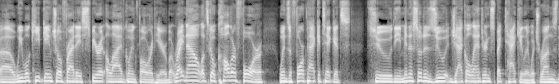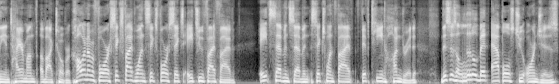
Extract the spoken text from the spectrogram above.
uh, we will keep Game Show Friday spirit alive going forward here. But right now, let's go. Caller four wins a four pack of tickets to the Minnesota Zoo Jack O' Lantern Spectacular, which runs the entire month of October. Caller number four, 651 646 8255. 877 615 1500. This is a little bit apples to oranges,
